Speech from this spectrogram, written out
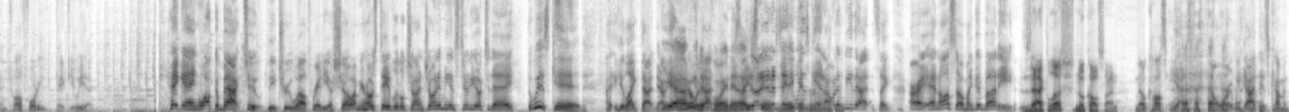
and 1240 KQEN. Hey, gang, welcome back to the True Wealth Radio Show. I'm your host, Dave Littlejohn. Joining me in studio today, The Whiz Kid. You like that now? Yeah, You're I'm go gonna that. coin it. He's I'm like, just I'm gonna take take the it whiz kid. I with want to be that. It's like, all right, and also my good buddy. Zach Lush, no call sign. No calls. yet. don't worry. We got it's coming.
